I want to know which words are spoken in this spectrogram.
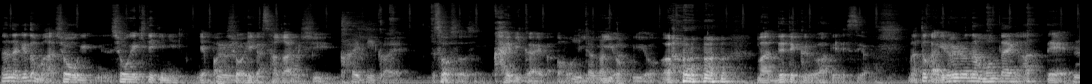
なんだけど、まあ衝撃衝撃的にやっぱ消費が下がるし、買い控え。そうそうそう、買い控えが、おいい言いたかったよ、いいよ。まあ出てくるわけですよ。まあとかいろいろな問題があって、う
